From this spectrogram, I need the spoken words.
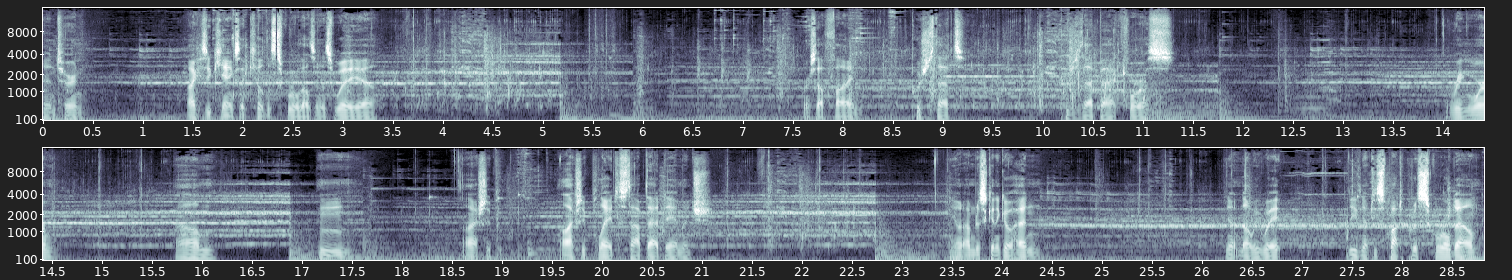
In turn. I guess he can't because I killed the squirrel that was in his way, yeah. Out fine. Pushes that pushes that back for us. Ringworm. Um Hmm. I'll actually I'll actually play to stop that damage. You know I'm just gonna go ahead and you know, no, we wait. Leave an empty spot to put a squirrel down.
